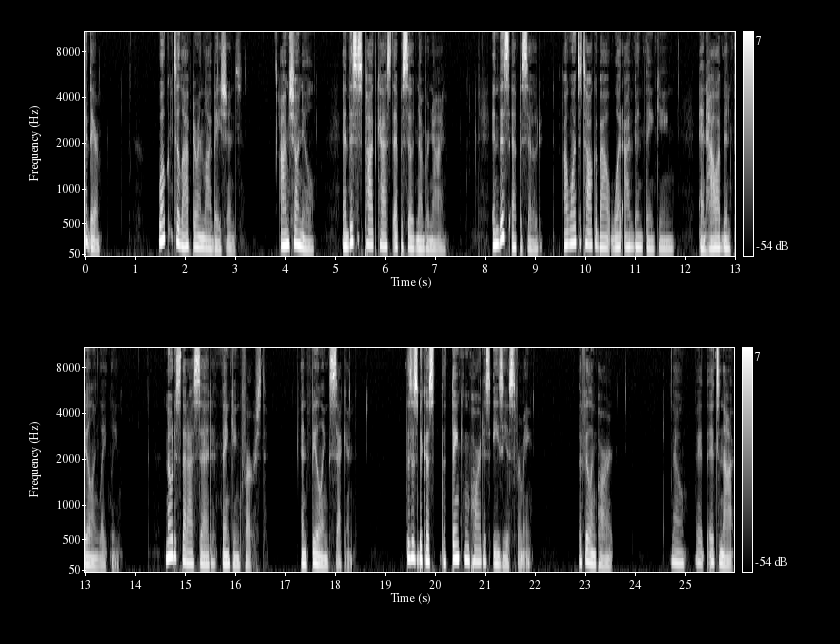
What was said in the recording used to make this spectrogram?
Hi there. Welcome to Laughter and Libations. I'm Shawnil, and this is podcast episode number nine. In this episode, I want to talk about what I've been thinking and how I've been feeling lately. Notice that I said thinking first and feeling second. This is because the thinking part is easiest for me. The feeling part, no, it, it's not.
